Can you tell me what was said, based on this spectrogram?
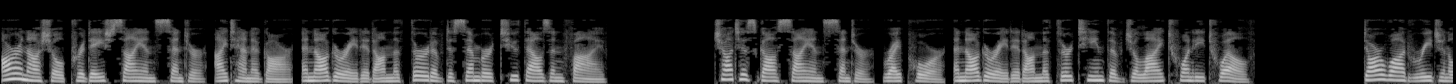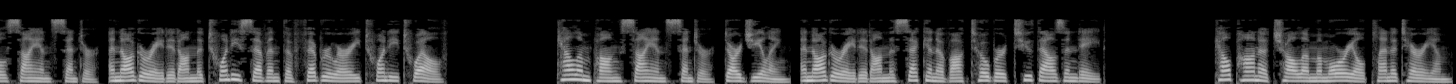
Arunachal Pradesh Science Centre, Itanagar, inaugurated on 3 December 2005. Chhattisgarh Science Centre, Raipur, inaugurated on 13 July 2012. Dharwad Regional Science Centre, inaugurated on 27 February 2012. Kalimpong Science Centre, Darjeeling, inaugurated on 2 October 2008 Kalpana Chawla Memorial Planetarium,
